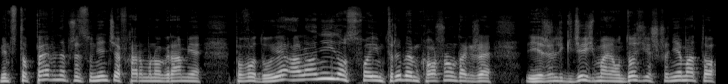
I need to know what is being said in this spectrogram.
więc to pewne przesunięcia w harmonogramie powoduje, ale oni idą swoim trybem, koszą, także jeżeli gdzieś mają dość, jeszcze nie ma, to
